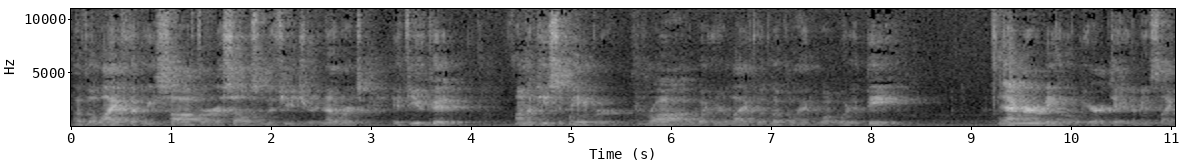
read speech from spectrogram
of the life that we saw for ourselves in the future. In other words, if you could, on a piece of paper, draw what your life would look like, what would it be? And I remember being a little irritated. I mean, it's like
